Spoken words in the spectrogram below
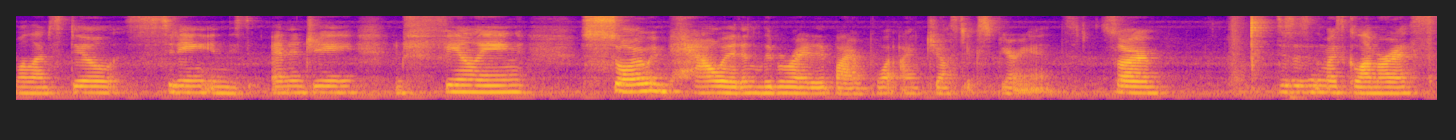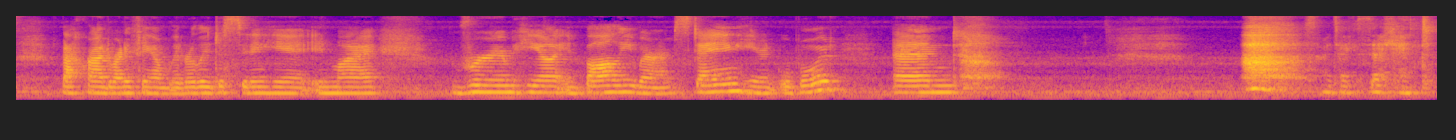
while I'm still sitting in this energy and feeling so empowered and liberated by what I just experienced. So this isn't the most glamorous background or anything. I'm literally just sitting here in my room here in Bali where I'm staying here in Ubud and let me take a second.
